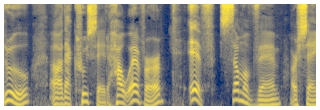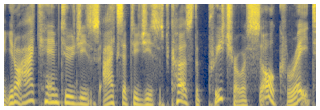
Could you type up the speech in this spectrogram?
through uh, that crusade. However, if some of them are saying, you know, I came to Jesus, I accepted Jesus because the preacher was so great,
